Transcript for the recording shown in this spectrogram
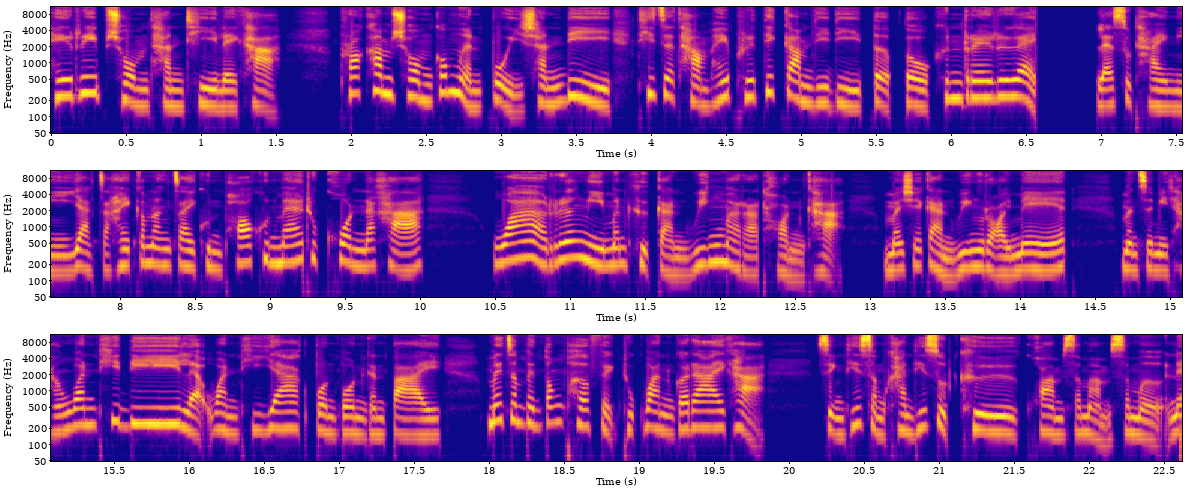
ให้รีบชมทันทีเลยค่ะ เพราะคำชมก็เหมือนปุ๋ยชั้นดีที่จะทำให้พฤติกรรมดีๆ เติบโตขึ้นเรื่อยๆ และสุดท้ายนี้อยากจะให้กำลังใจคุณพ่อคุณแม่ทุกคนนะคะ ว่าเรื่องนี้มันคือการวิ่งมาราธอนค่ะ ไม่ใช่การวิ่งร้อยเมตร มันจะมีทั้งวันที่ดีและวันที่ยากปนๆกันไป ไม่จำเป็นต้องเพอร์เฟกทุกวันก็ได้ค่ะ สิ่งที่สำคัญที่สุดคือความสม่ำเสมอใน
